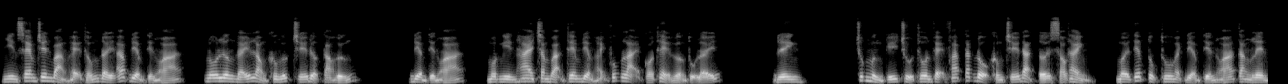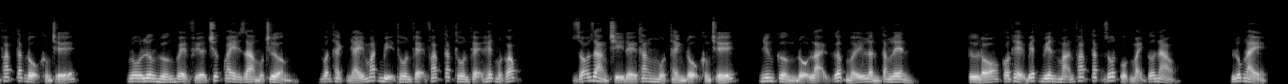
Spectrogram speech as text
Nhìn xem trên bảng hệ thống đầy áp điểm tiến hóa, nô lương đấy lòng không ức chế được cao hứng điểm tiến hóa, một nghìn hai trăm vạn thêm điểm hạnh phúc lại có thể hưởng thụ lấy. Đinh. Chúc mừng ký chủ thôn vệ pháp tác độ khống chế đạt tới sáu thành, mời tiếp tục thu hoạch điểm tiến hóa tăng lên pháp tác độ khống chế. Nô lương hướng về phía trước quay ra một trường, vẫn thạch nháy mắt bị thôn vệ pháp tắc thôn vệ hết một góc. Rõ ràng chỉ để thăng một thành độ khống chế, nhưng cường độ lại gấp mấy lần tăng lên. Từ đó có thể biết viên mãn pháp tắc rốt cuộc mạnh cỡ nào. Lúc này,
